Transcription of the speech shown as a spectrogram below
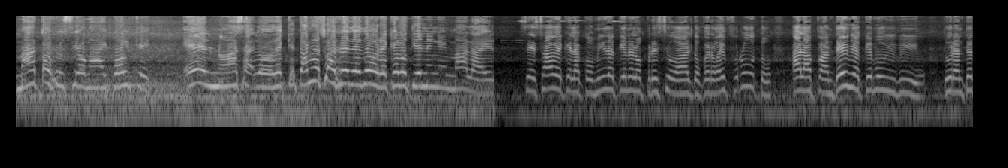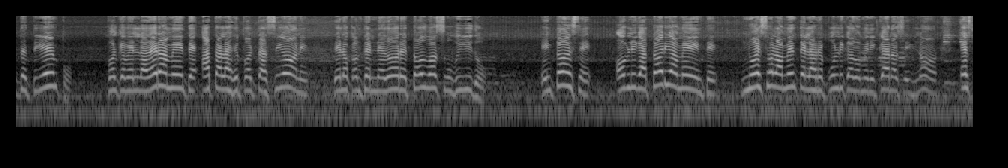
más corrupción hay porque él no hace, los que están a su alrededor es que lo tienen en mal a él se sabe que la comida tiene los precios altos, pero es fruto a la pandemia que hemos vivido durante este tiempo. Porque verdaderamente hasta las exportaciones de los contenedores, todo ha subido. Entonces, obligatoriamente, no es solamente en la República Dominicana, sino es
